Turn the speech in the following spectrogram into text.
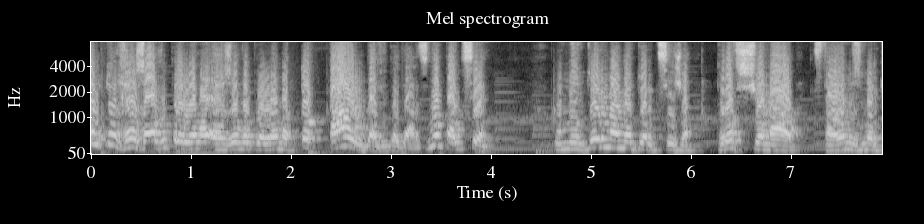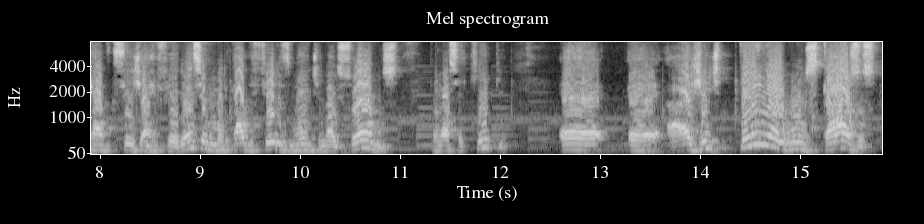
outro resolve o problema, resolve o problema total da vida delas. Não pode ser. O mentor uma mentora que seja profissional, que está no mercado, que seja referência no mercado, e felizmente nós somos, para nossa equipe, é, é, a gente tem alguns casos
